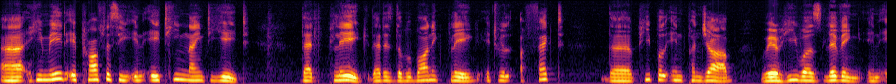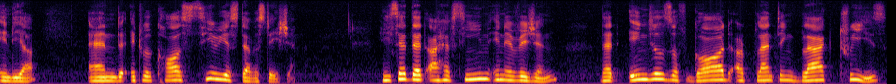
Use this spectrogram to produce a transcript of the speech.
uh, he made a prophecy in 1898 that plague, that is the bubonic plague, it will affect the people in Punjab where he was living in India and it will cause serious devastation. He said that I have seen in a vision that angels of God are planting black trees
